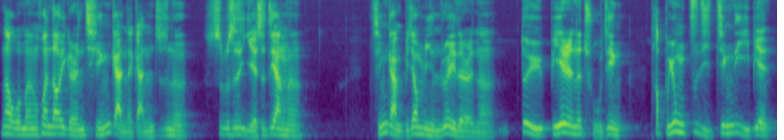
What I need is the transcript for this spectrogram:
那我们换到一个人情感的感知呢，是不是也是这样呢？情感比较敏锐的人呢，对于别人的处境，他不用自己经历一遍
